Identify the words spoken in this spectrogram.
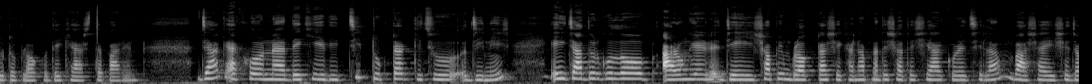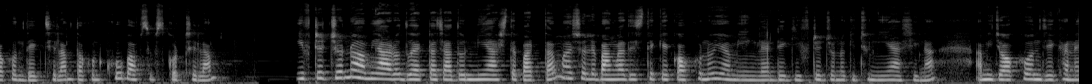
দুটো ব্লগও দেখে আসতে পারেন। যাক, এখন দেখিয়ে দিচ্ছি টুকটাক কিছু জিনিস। এই চাদরগুলো আড়ংয়ের যেই শপিং ব্লগটা, সেখানে আপনাদের সাথে শেয়ার করেছিলাম। বাসায় এসে যখন দেখছিলাম, তখন খুব আফসোস করছিলাম। গিফটের জন্য আমি আরও দু একটা চাদর নিয়ে আসতে পারতাম। আসলে বাংলাদেশ থেকে কখনোই আমি ইংল্যান্ডে গিফটের জন্য কিছু নিয়ে আসি না। আমি যখন যেখানে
